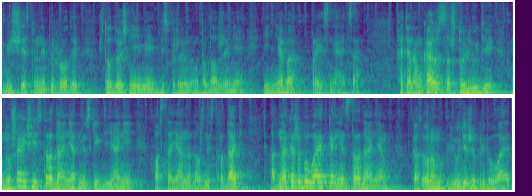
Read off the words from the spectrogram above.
вещественной природы, что дождь не имеет беспрерывного продолжения, и небо проясняется». Хотя нам кажется, что люди, внушающие страдания от мирских деяний, постоянно должны страдать, однако же бывает конец страданиям, в котором люди же пребывают,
